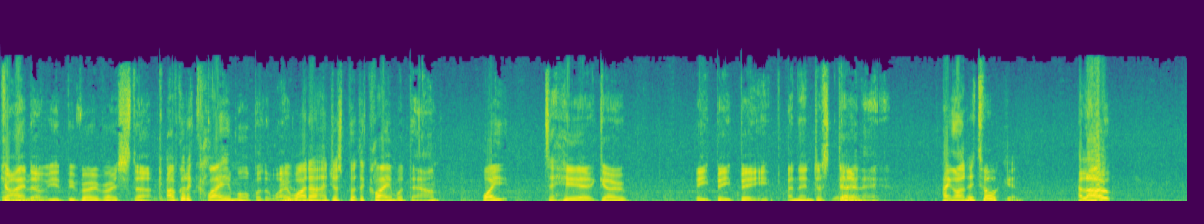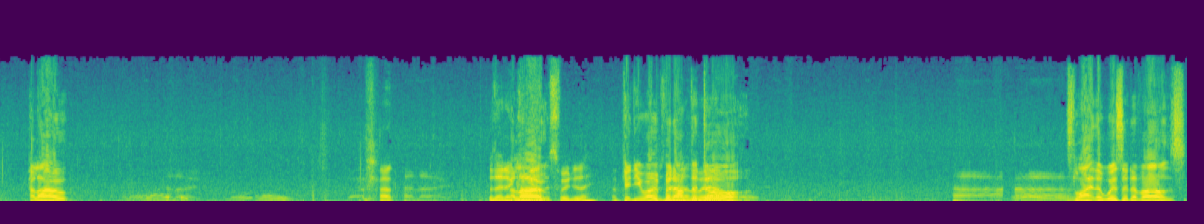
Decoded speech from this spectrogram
Kind of. You'd be very very stuck. I've got a claymore by the way. Why don't I just put the claymore down? Wait to hear it go beep beep beep, and then just They don't- detonate. Hang on. They're talking. Hello. Hello. Hello? Hello? Uh, Hello? but they don't come Hello? out this way, do they? Can you open up the another way door? It's like the Wizard of Oz.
